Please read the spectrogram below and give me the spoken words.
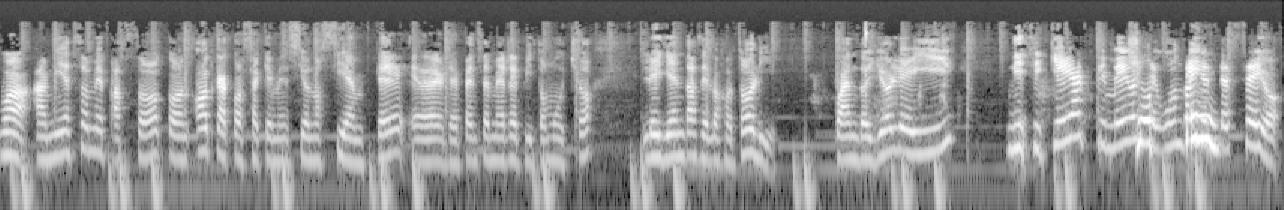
Bueno, a mí eso me pasó con otra cosa que menciono siempre, eh, de repente me repito mucho, leyendas de los Otori. Cuando yo leí, ni siquiera el primero, el segundo y el tercero.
